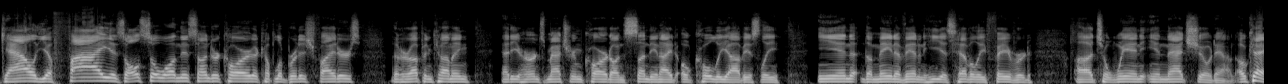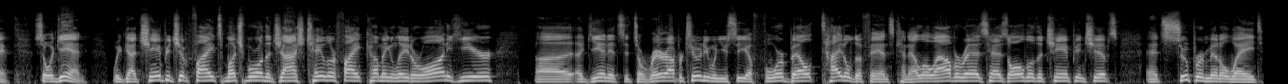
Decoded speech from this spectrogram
Gal Yafai is also on this undercard. A couple of British fighters that are up and coming. Eddie Hearn's matchroom card on Sunday night. Okolie, obviously, in the main event, and he is heavily favored uh, to win in that showdown. Okay, so again, we've got championship fights. Much more on the Josh Taylor fight coming later on here. Uh, again, it's it's a rare opportunity when you see a four belt title defense. Canelo Alvarez has all of the championships at super middleweight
